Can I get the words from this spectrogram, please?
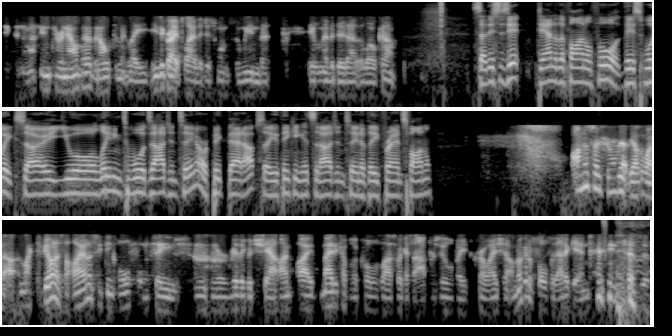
stick the knife into Ronaldo, but ultimately he's a great player that just wants to win, but he will never do that at the World Cup. So this is it, down to the final four this week. So you're leaning towards Argentina. I've picked that up. So you're thinking it's an Argentina v France final. I'm not so sure about the other one. Uh, like to be honest, I honestly think all four teams are, a really good shout. I, I, made a couple of calls last week. I said ah, Brazil beat Croatia. I'm not going to fall for that again in terms of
